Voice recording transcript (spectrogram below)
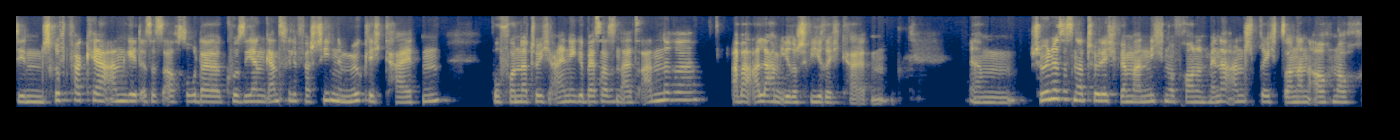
den Schriftverkehr angeht, ist es auch so, da kursieren ganz viele verschiedene Möglichkeiten, wovon natürlich einige besser sind als andere, aber alle haben ihre Schwierigkeiten. Ähm, schön ist es natürlich, wenn man nicht nur Frauen und Männer anspricht, sondern auch noch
